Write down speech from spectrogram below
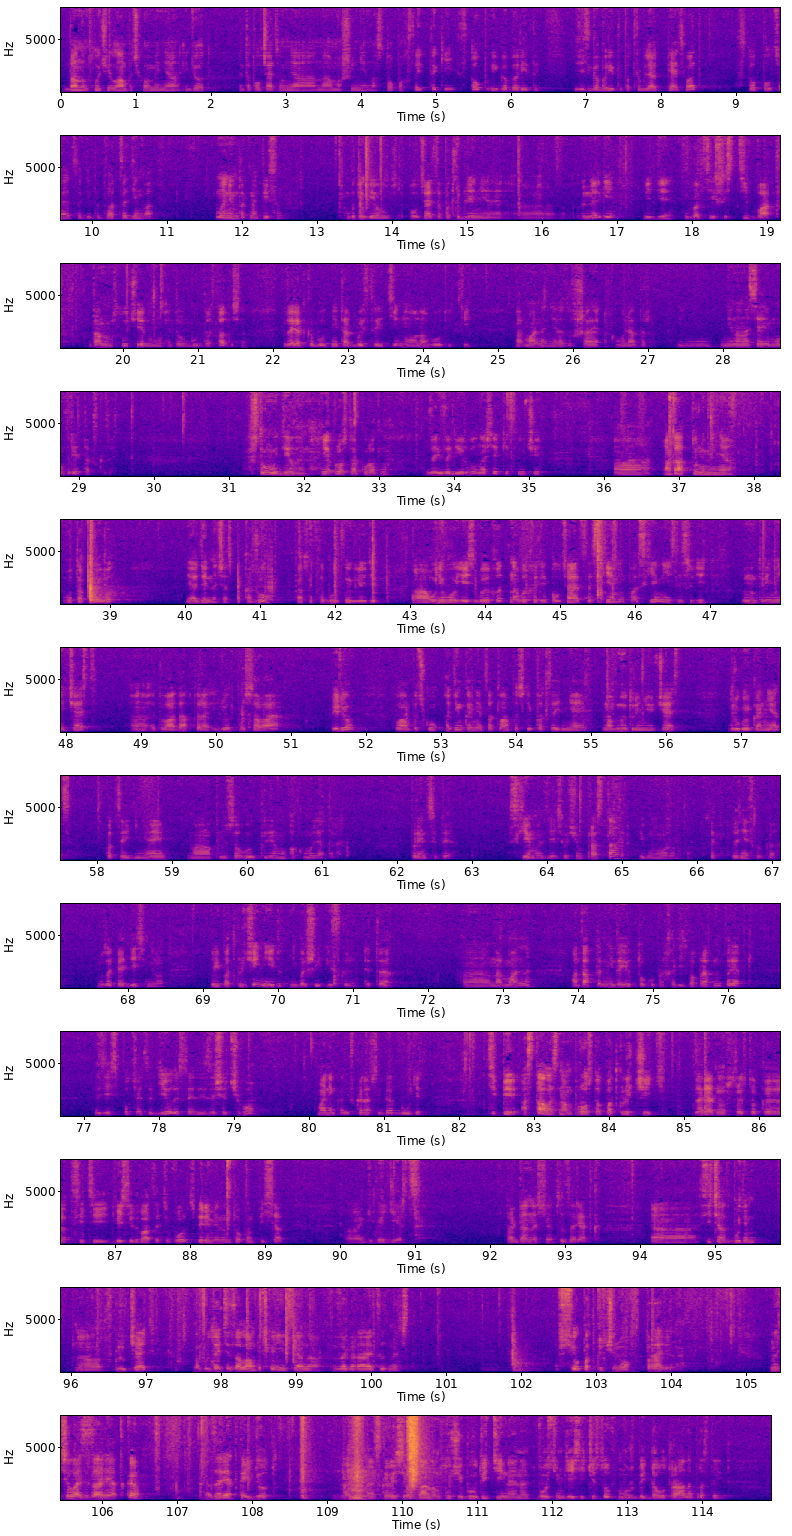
В данном случае лампочка у меня идет, это получается у меня на машине на стопах стоит такие, стоп и габариты. Здесь габариты потребляют 5 ватт, стоп получается где-то 21 ватт. Ну, на нем так написано. В итоге получается потребление э, энергии в виде 26 ватт. В данном случае, я думаю, этого будет достаточно. Зарядка будет не так быстро идти, но она будет идти нормально, не разрушая аккумулятор не нанося ему вред, так сказать. Что мы делаем? Я просто аккуратно заизолировал на всякий случай. А, адаптер у меня вот такой вот. Я отдельно сейчас покажу, как это будет выглядеть. А, у него есть выход. На выходе получается схема. По схеме, если судить, внутренняя часть а, этого адаптера идет плюсовая. Берем лампочку. Один конец от лампочки подсоединяем на внутреннюю часть. Другой конец подсоединяем на плюсовую клемму аккумулятора. В принципе, схема здесь очень проста. Его можно там, за несколько, ну, за 5-10 минут. При подключении идут небольшие искры. Это э, нормально. Адаптер не дает току проходить в обратном порядке. Здесь, получается, диоды стоят, и за счет чего маленькая искра всегда будет. Теперь осталось нам просто подключить зарядное устройство к сети 220 вольт с переменным током 50 э, гигагерц. Тогда начнется зарядка. Э, сейчас будем э, включать. Наблюдайте за лампочкой. Если она загорается, значит все подключено правильно. Началась зарядка. Зарядка идет, наверное, скорее всего, в данном случае будет идти, наверное, 8-10 часов. Может быть, до утра она простоит.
